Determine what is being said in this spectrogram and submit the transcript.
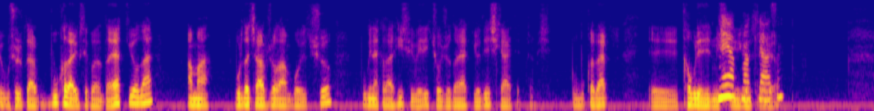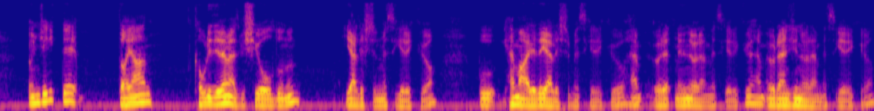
ve bu çocuklar bu kadar yüksek oranda dayak yiyorlar. Ama burada çarpıcı olan boyut şu. Bugüne kadar hiçbir veli çocuğu dayak yiyor diye şikayet etmemiş. Bu bu kadar e, kabul edilmiş ne yapmak gösteriyor. lazım? Öncelikle dayağın kabul edilemez bir şey olduğunun yerleştirilmesi gerekiyor. Bu hem ailede yerleştirilmesi gerekiyor, hem öğretmenin öğrenmesi gerekiyor, hem öğrencinin öğrenmesi gerekiyor.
